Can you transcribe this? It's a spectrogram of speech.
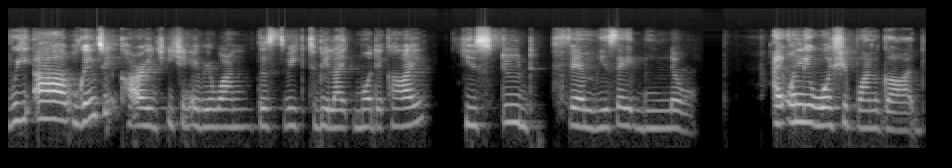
We are going to encourage each and everyone this week to be like Mordecai. He stood firm. He said, No, I only worship one God.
